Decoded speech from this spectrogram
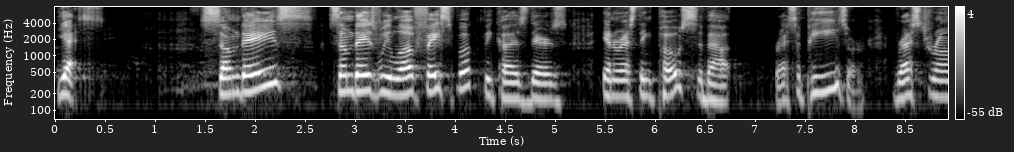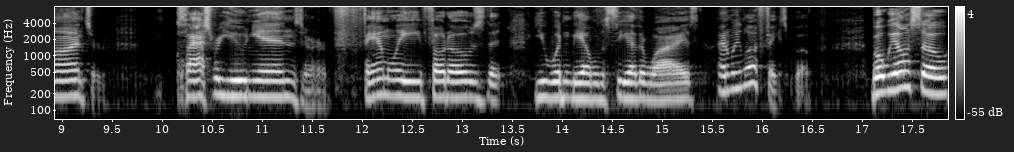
Yes. Some days, some days we love Facebook because there's interesting posts about recipes or restaurants or class reunions or family photos that you wouldn't be able to see otherwise. And we love Facebook. But we also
